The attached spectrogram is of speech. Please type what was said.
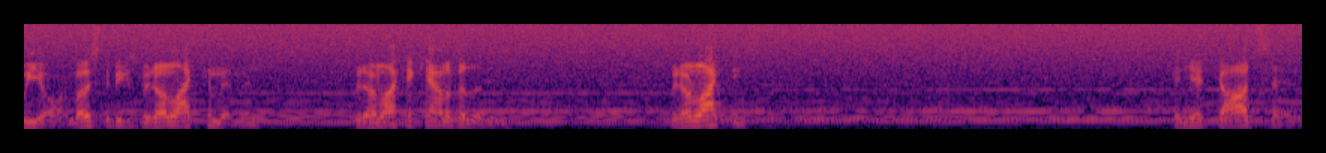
We are, mostly because we don't like commitment, we don't like accountability, we don't like these things. And yet God says,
